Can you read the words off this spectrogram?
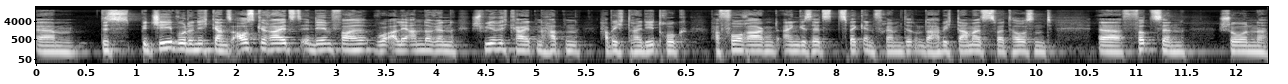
ähm, das Budget wurde nicht ganz ausgereizt in dem Fall, wo alle anderen Schwierigkeiten hatten, habe ich 3D-Druck hervorragend eingesetzt, zweckentfremdet. Und da habe ich damals 2014 schon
